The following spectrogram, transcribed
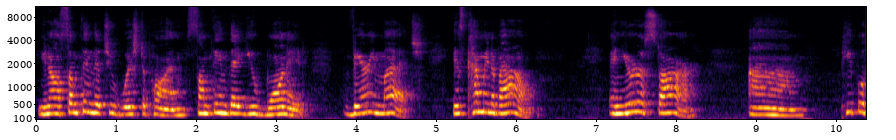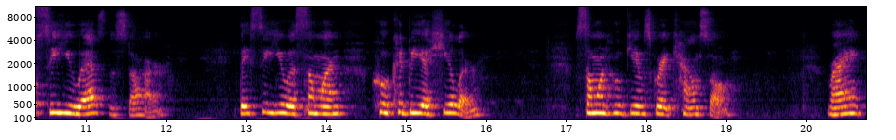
You know, something that you wished upon, something that you wanted very much is coming about. And you're a star. Um, people see you as the star. They see you as someone who could be a healer. Someone who gives great counsel. Right?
